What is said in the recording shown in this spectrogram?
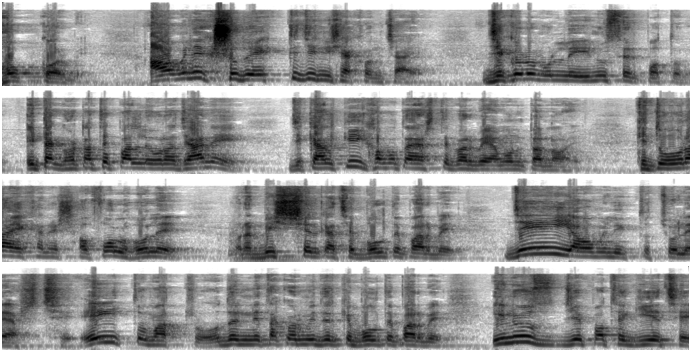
ভোগ করবে। আওয়ামী লীগ শুধু একটি জিনিস এখন চায়, যে কোনো মূল্যে ইনুসের পতন। এটা ঘটাতে পারলে ওরা জানে যে কালকেই ক্ষমতায় আসতে পারবে এমনটা নয়। কিন্তু ওরা এখানে সফল হলে ওরা বিশ্বের কাছে বলতে পারবে, যে এই আওয়ামী লীগ তো চলে আসছে। এই তো মাত্র ওদের নেতাকর্মীদেরকে বলতে পারবে, ইনুস যে পথে গিয়েছে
